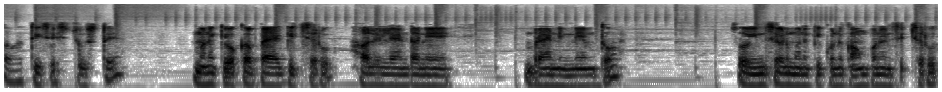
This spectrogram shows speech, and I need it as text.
కవర్ తీసేసి చూస్తే మనకి ఒక బ్యాగ్ ఇచ్చారు హాలీల్యాండ్ అనే బ్రాండింగ్ నేమ్తో. సో ఇన్సైడ్ మనకి కొన్ని కాంపోనెంట్స్ ఇచ్చారు.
